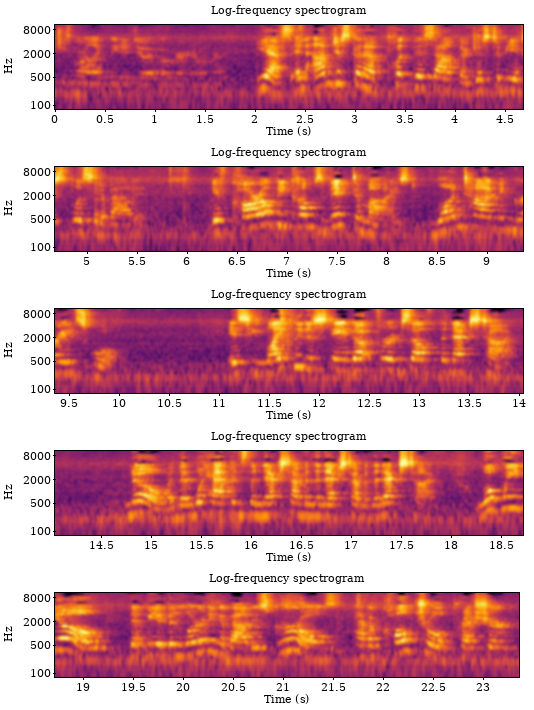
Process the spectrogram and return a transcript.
she's more likely to do it over and over. Yes, and I'm just going to put this out there just to be explicit about it. If Carl becomes victimized one time in grade school, is he likely to stand up for himself the next time? No. And then what happens the next time and the next time and the next time? What we know that we have been learning about is girls have a cultural pressure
